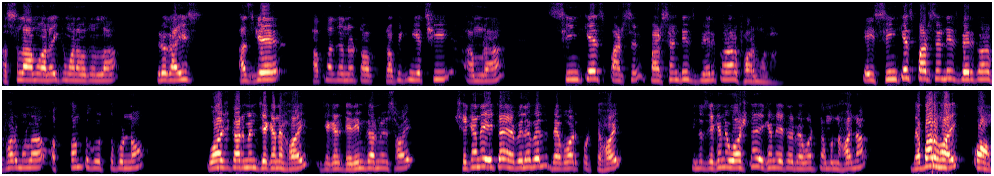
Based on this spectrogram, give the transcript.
আসসালামু আলাইকুম রহমতুল্লাহ প্রিয় গাইস আজকে আপনার জন্য টপ টপিক নিয়েছি আমরা সিঙ্কেজ পার্সেন্টেজ বের করার ফর্মুলা এই সিঙ্কেজ পার্সেন্টেজ বের করার ফর্মুলা অত্যন্ত গুরুত্বপূর্ণ। ওয়াশ গার্মেন্টস যেখানে হয়, যেখানে ডেনিম গার্মেন্টস হয়, সেখানে এটা অ্যাভেলেবেল ব্যবহার করতে হয়। কিন্তু যেখানে ওয়াশ নাই, এখানে এটার ব্যবহার তেমন হয় না। ব্যবহার হয় কম,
